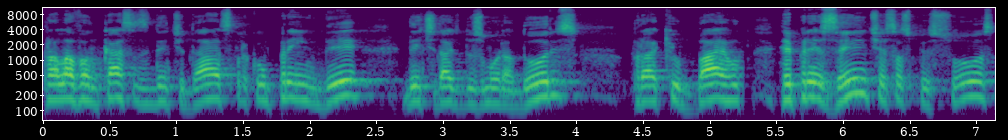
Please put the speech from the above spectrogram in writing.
para alavancar essas identidades, para compreender a identidade dos moradores, para que o bairro represente essas pessoas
